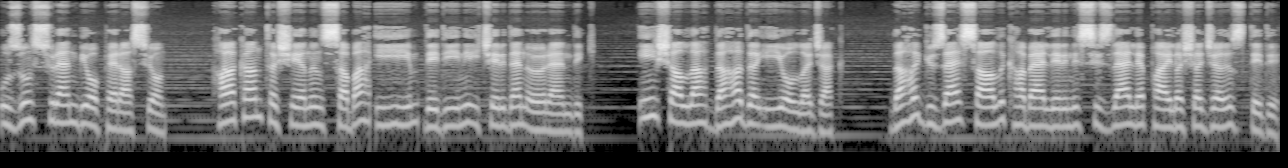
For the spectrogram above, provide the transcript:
uzun süren bir operasyon. Hakan Taşıyan'ın sabah iyiyim dediğini içeriden öğrendik. İnşallah daha da iyi olacak. Daha güzel sağlık haberlerini sizlerle paylaşacağız dedi.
